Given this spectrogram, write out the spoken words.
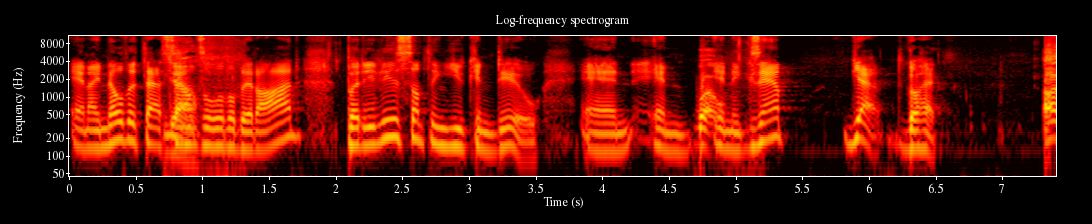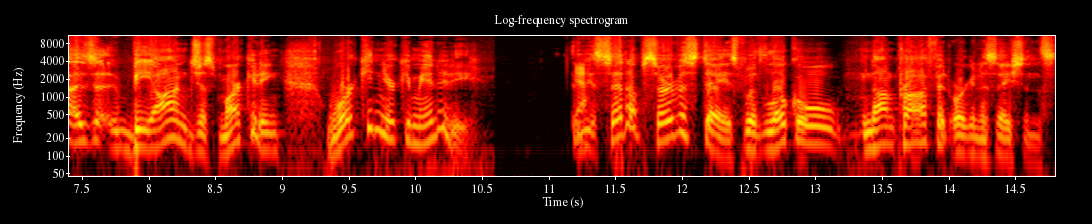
and i know that that Yeah. sounds a little bit odd but it is something you can do and and Well- an example yeah go ahead Uh, beyond just marketing, work in your community. Yeah. You set up service days with local nonprofit organizations.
